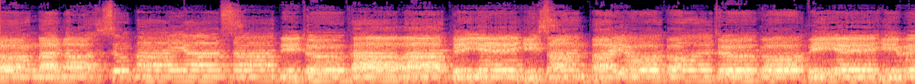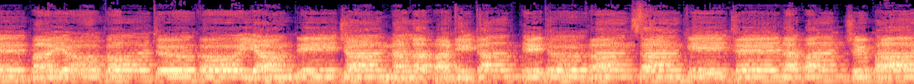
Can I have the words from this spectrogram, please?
dukkha dhammana supaya sabidukka apiyehi sampayoko piyehi yampi sankitena panchupadana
